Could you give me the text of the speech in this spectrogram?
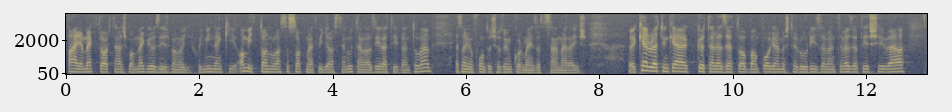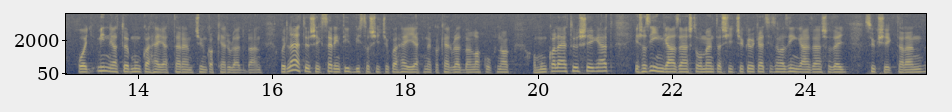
pálya megtartásban, megőrzésben, hogy, hogy mindenki, amit tanul, azt a szakmát vigye aztán utána az életében tovább, ez nagyon fontos az önkormányzat számára is. Kerületünk elkötelezett abban polgármester úr Ríz vezetésével, hogy minél több munkahelyet teremtsünk a kerületben. Hogy lehetőség szerint itt biztosítsuk a helyieknek, a kerületben lakóknak a munkalehetőséget, és az ingázástól mentesítsük őket, hiszen az ingázás az egy szükségtelen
